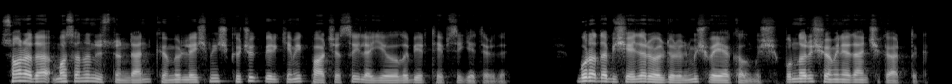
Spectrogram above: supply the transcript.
Sonra da masanın üstünden kömürleşmiş küçük bir kemik parçasıyla yığılı bir tepsi getirdi. Burada bir şeyler öldürülmüş ve yakılmış. Bunları şömineden çıkarttık.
